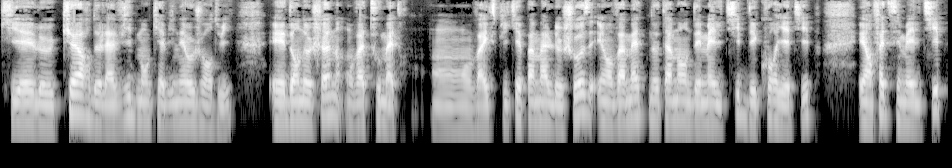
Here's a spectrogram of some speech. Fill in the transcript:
qui est le cœur de la vie de mon cabinet aujourd'hui. Et dans Notion, on va tout mettre. On va expliquer pas mal de choses et on va mettre notamment des mails types, des courriers types. Et en fait, ces mails types,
